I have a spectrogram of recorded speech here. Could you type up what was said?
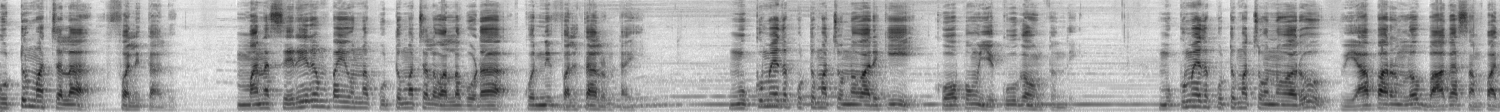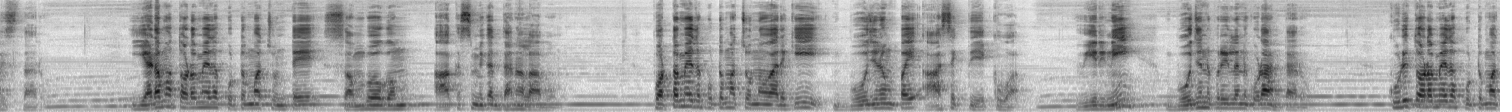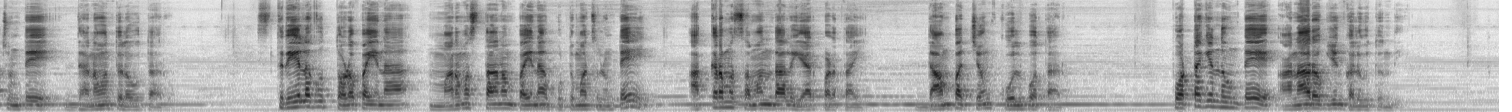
పుట్టుమచ్చల ఫలితాలు. మన శరీరంపై ఉన్న పుట్టుమచ్చల వల్ల కూడా కొన్ని ఫలితాలుంటాయి. ముక్కు మీద పుట్టుమచ్చ ఉన్నవారికి కోపం ఎక్కువగా ఉంటుంది. ముక్కు మీద పుట్టుమచ్చ ఉన్నవారు వ్యాపారంలో బాగా సంపాదిస్తారు. ఎడమ తొడ మీద పుట్టుమచ్చ ఉంటే సంభోగం ఆకస్మిక ధనలాభం. పొట్ట మీద పుట్టుమచ్చ ఉన్నవారికి భోజనంపై ఆసక్తి ఎక్కువ. వీరిని భోజన ప్రియులను కూడా అంటారు. కుడి తొడ మీద పుట్టుమచ్చుంటే ధనవంతులవుతారు. స్త్రీలకు తొడపైన మర్మస్థానం పైన పుట్టుమచ్చలుంటే అక్రమ సంబంధాలు ఏర్పడతాయి. దాంపత్యం కోల్పోతారు. పొట్ట కింద ఉంటే అనారోగ్యం కలుగుతుంది.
